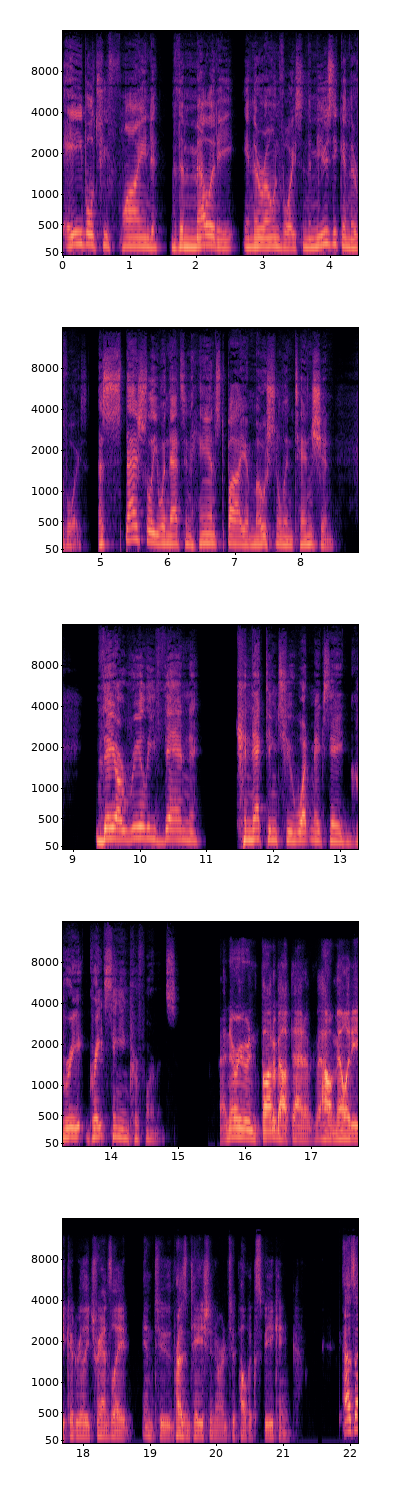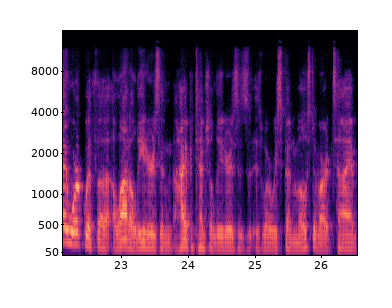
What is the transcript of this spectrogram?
able to find the melody in their own voice and the music in their voice, especially when that's enhanced by emotional intention, they are really then connecting to what makes a great, great singing performance. I never even thought about that of how melody could really translate into presentation or into public speaking as I work with a, a, lot of leaders and high potential leaders is, is where we spend most of our time.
